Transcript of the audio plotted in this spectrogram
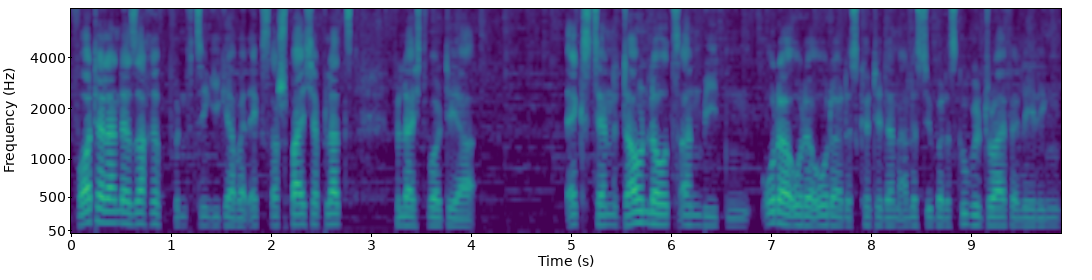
Vorteil an der Sache, 15 GB extra Speicherplatz. Vielleicht wollt ihr ja externe Downloads anbieten oder oder oder. Das könnt ihr dann alles über das Google Drive erledigen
